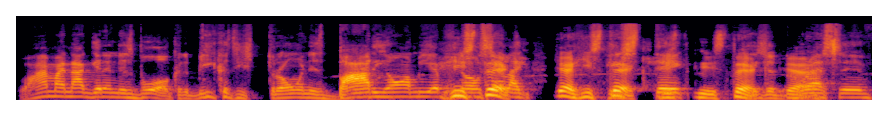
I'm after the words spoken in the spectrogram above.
why am I not getting this ball? Could it be because he's throwing his body on me? Every, you He's know I'm saying? thick. Like yeah, he's thick. he's thick, He's, he's thick. he's yeah. aggressive.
